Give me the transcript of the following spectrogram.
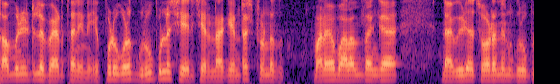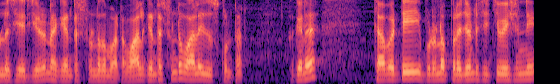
కమ్యూనిటీలో పెడతాను నేను. ఎప్పుడు కూడా గ్రూపుల్లో షేర్ చేయను. నాకు ఇంట్రెస్ట్ ఉండదు. మనమే బలవంతంగా నా వీడియో చూడండి నేను గ్రూపుల్లో షేర్ చేయడం నాకు ఇంట్రెస్ట్ ఉండదన్నమాట. వాళ్ళకి ఇంట్రెస్ట్ ఉంటే వాళ్ళే చూసుకుంటారు. ఓకేనా? కాబట్టి ఇప్పుడున్న ప్రజెంట్ సిచ్యువేషన్ని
